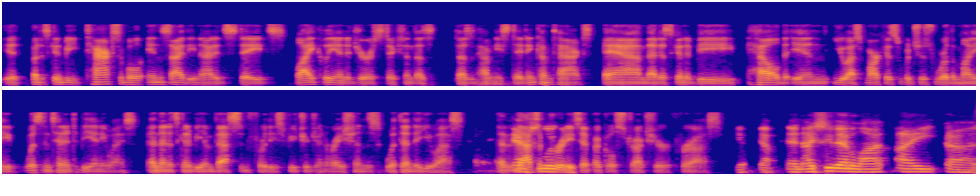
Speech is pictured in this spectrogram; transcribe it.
it, but it's going to be taxable inside the United States, likely in a jurisdiction that's doesn't have any state income tax, and that it's going to be held in U.S. markets, which is where the money was intended to be, anyways. And then it's going to be invested for these future generations within the U.S. And that's a pretty typical structure for us. Yep, yep. And I see that a lot. I uh,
